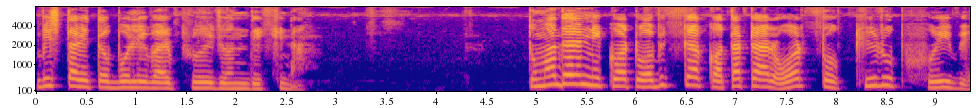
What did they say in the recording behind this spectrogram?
বিস্তারিত বলিবার প্রয়োজন দেখি না। তোমাদের নিকট অভিজ্ঞা কথাটার অর্থ কিরূপ হইবে,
